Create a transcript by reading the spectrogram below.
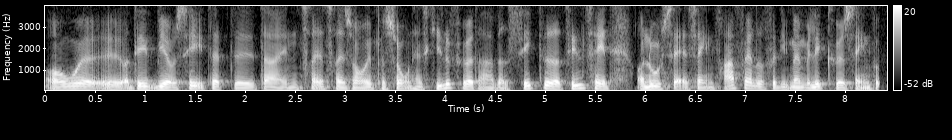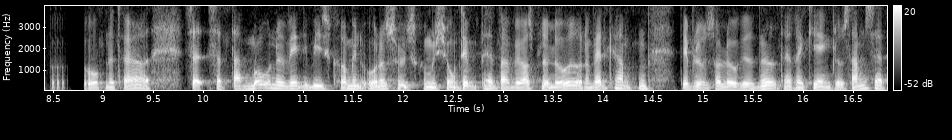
Og, øh, og det, vi har jo set, at øh, der er en 63-årig person, hans kildefører, der har været sigtet og tiltalt, og nu er sagen frafaldet, fordi man vil ikke køre sagen for åbne døre. Så, så der må nødvendigvis komme en undersøgelseskommission. Det var vi også blevet lovet under valgkampen. Det blev så lukket ned, da regeringen blev sammensat.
